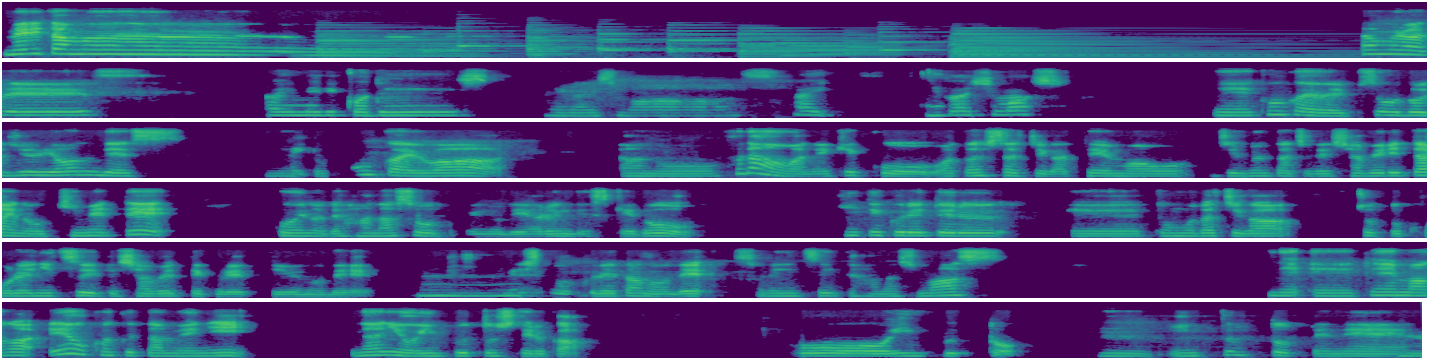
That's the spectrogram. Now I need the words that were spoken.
メリタム田村です。はい、メリコです。お願いします。はい、お願いします。えー今回はエピソード14です。はい今回はあの普段はね結構私たちがテーマを自分たちで喋りたいのを決めてこういうので話そうというのでやるんですけど聞いてくれてる、えー友達がちょっとこれについて喋ってくれっていうのでうんゲストをくれたので、それについて話します。で、えーテーマが絵を描くために何をインプットしてるか。おー、インプット。うん、インプットってね、やっ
